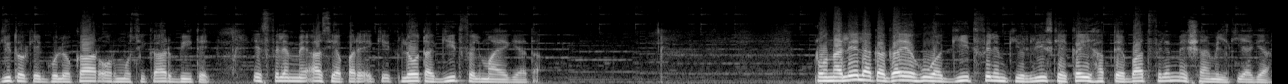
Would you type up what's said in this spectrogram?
गीतों के गुलकार और मौसीकार भी थे इस फ़िल्म में आसिया पर एक इकलौता गीत फिल्माया गया था। रोनालेला का गए हुआ गीत फ़िल्म की रिलीज़ के कई हफ़्ते बाद फ़िल्म में शामिल किया गया।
